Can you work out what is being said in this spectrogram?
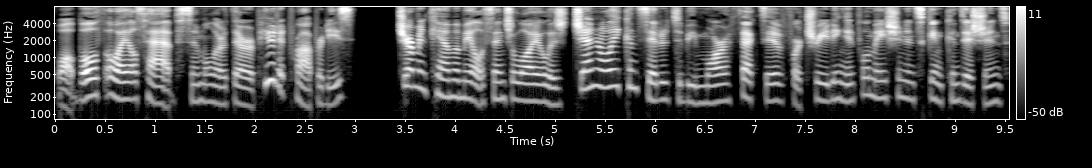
While both oils have similar therapeutic properties, German chamomile essential oil is generally considered to be more effective for treating inflammation and skin conditions,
